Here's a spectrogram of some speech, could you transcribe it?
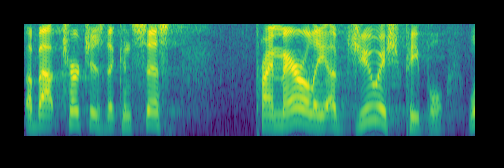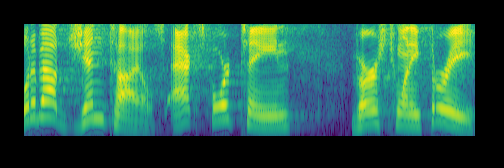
about churches that consist primarily of Jewish people. What about Gentiles? Acts 14, verse 23.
